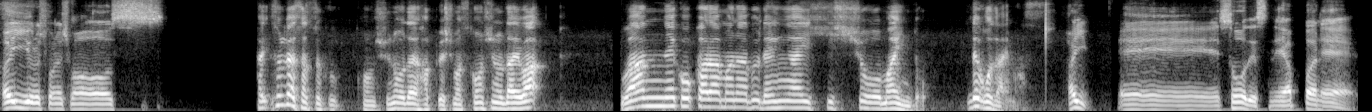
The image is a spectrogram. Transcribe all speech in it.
す。はい、よろしくお願いします。はい、それでは早速、今週のお題を発表します。今週のお題は、ワンネコから学ぶ恋愛必勝マインドでございます。はい、えー、そうですね。やっぱね、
